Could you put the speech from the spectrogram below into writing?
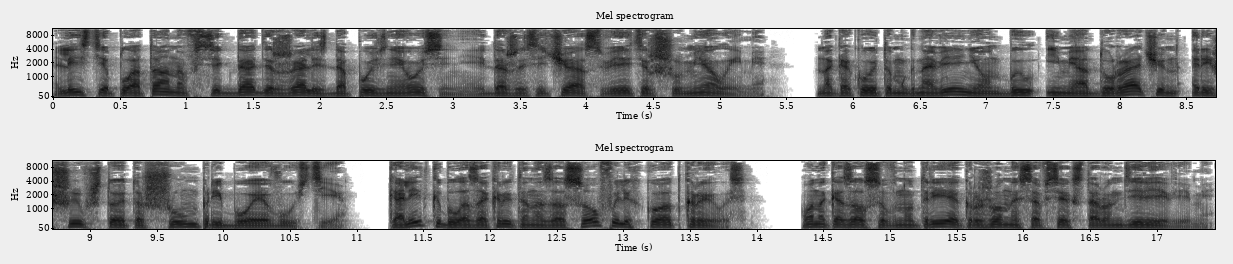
Листья платанов всегда держались до поздней осени, и даже сейчас ветер шумел ими – на какое-то мгновение он был ими одурачен, решив, что это шум прибоя в устье. Калитка была закрыта на засов и легко открылась. Он оказался внутри, окруженный со всех сторон деревьями.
